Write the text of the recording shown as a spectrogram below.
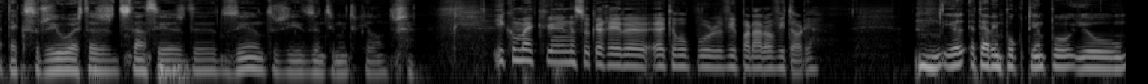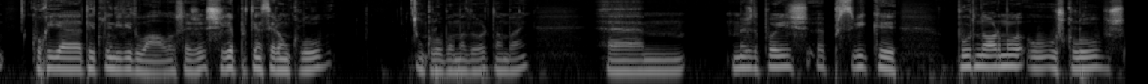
até que surgiu estas distâncias de 200 e 200 e muitos km. E como é que na sua carreira acabou por vir parar ao Vitória? Eu, até há bem pouco tempo eu corria a título individual, ou seja, cheguei a pertencer a um clube, um clube amador também, Ahm, mas depois eh, percebi que, por norma, os clubes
